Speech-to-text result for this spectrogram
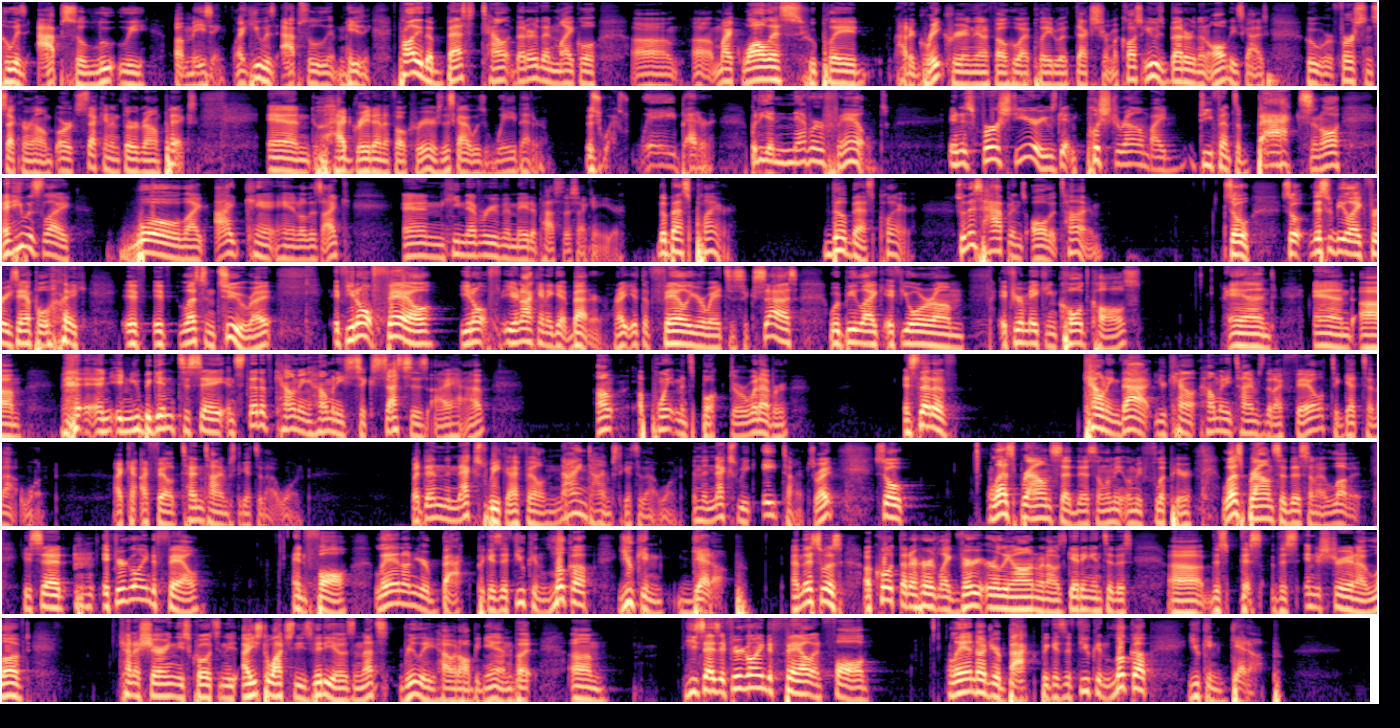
who is absolutely amazing. Like he was absolutely amazing. Probably the best talent, better than Michael, um, uh, Mike Wallace, who played had a great career in the NFL. Who I played with, Dexter McCluster. He was better than all these guys who were first and second round or second and third round picks, and had great NFL careers. This guy was way better. This was way better, but he had never failed. In his first year, he was getting pushed around by defensive backs and all, and he was like, "Whoa! Like I can't handle this. I." and he never even made it past the second year. The best player. The best player. So this happens all the time. So so this would be like for example like if if lesson 2, right? If you don't fail, you don't you're not going to get better, right? You have to fail your way to success would be like if you're um if you're making cold calls and and um and, and you begin to say instead of counting how many successes I have, um, appointments booked or whatever, instead of counting that, you count how many times did I fail to get to that one. I, I failed 10 times to get to that one. But then the next week, I failed nine times to get to that one. And the next week, eight times, right? So Les Brown said this, and let me let me flip here. Les Brown said this, and I love it. He said, "If you're going to fail and fall, land on your back because if you can look up, you can get up." And this was a quote that I heard like very early on when I was getting into this uh, this this this industry, and I loved kind of sharing these quotes. And the, I used to watch these videos, and that's really how it all began. But um, he says, if you're going to fail and fall, land on your back because if you can look up, you can get up.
